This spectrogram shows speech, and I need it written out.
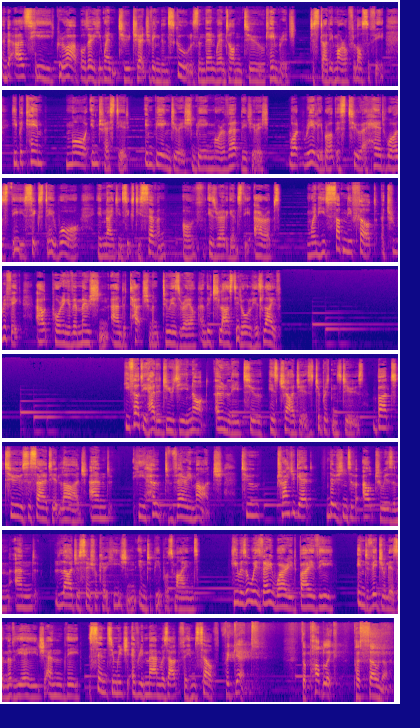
And as he grew up, although he went to Church of England schools and then went on to Cambridge to study moral philosophy, he became more interested in being Jewish and being more overtly Jewish. What really brought this to a head was the Six Day War in 1967 of Israel against the Arabs, when he suddenly felt a terrific outpouring of emotion and attachment to Israel, and which lasted all his life. He felt he had a duty not only to his charges, to Britain's Jews, but to society at large. And he hoped very much to try to get notions of altruism and larger social cohesion into people's minds. He was always very worried by the individualism of the age and the sense in which every man was out for himself. Forget the public persona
